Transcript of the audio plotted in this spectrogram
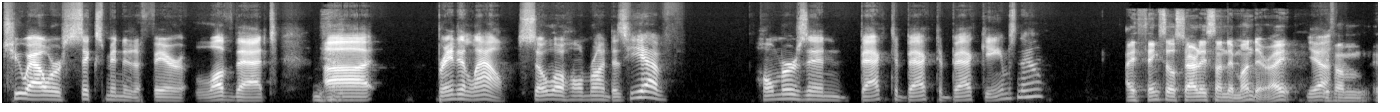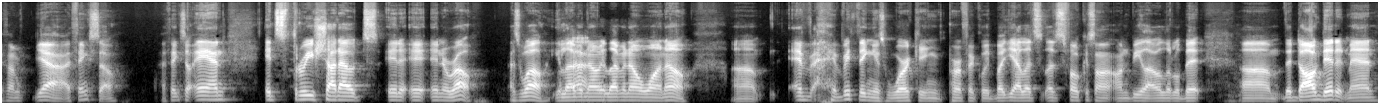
two-hour, six-minute affair. Love that. Uh, Brandon Lowe solo home run. Does he have homers in back-to-back-to-back games now? I think so. Saturday, Sunday, Monday, right? Yeah. If I'm, if I'm, yeah, I think so. I think so. And it's three shutouts in, in, in a row as well 11 0 11 0 1 0 um, ev- everything is working perfectly but yeah let's let's focus on on B-Lowe a little bit. Um, the dog did it man.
